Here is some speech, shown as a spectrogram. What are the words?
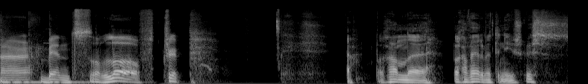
Haar band Love Trip. We gaan, eh, we gaan verder met de nieuwsquiz.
